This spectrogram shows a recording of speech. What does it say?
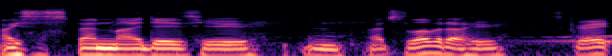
I used to spend my days here, and I just love it out here. It's great.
